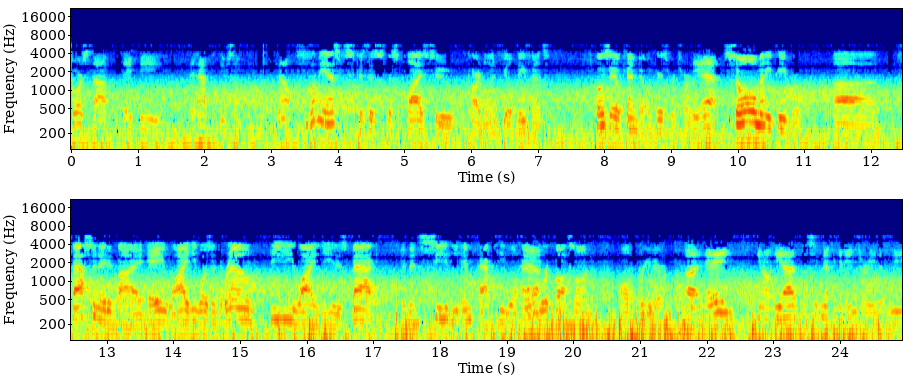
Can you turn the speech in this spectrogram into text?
shortstop, they'd be, they'd have to do something else. Let me ask, because this this applies to the Cardinal infield defense. Jose Oquendo and his return. Yeah. So many people uh, fascinated by a why he wasn't around, b why he is back, and then c the impact he will have. Yeah. Your thoughts on all three there? Uh, a, you know, he had a significant injury that we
